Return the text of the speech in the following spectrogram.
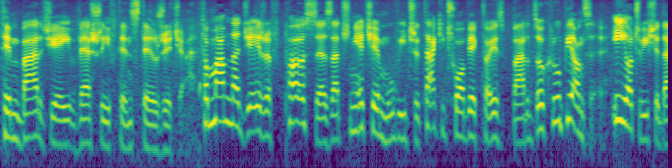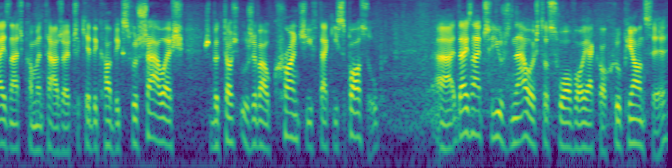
tym bardziej weszli w ten styl życia. To mam nadzieję, że w Polsce zaczniecie mówić, że taki człowiek to jest bardzo chrupiący. I oczywiście daj znać w komentarzach, czy kiedykolwiek słyszałeś, żeby ktoś używał crunchy w taki sposób. Daj znać, czy już znałeś to słowo jako chrupiący.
